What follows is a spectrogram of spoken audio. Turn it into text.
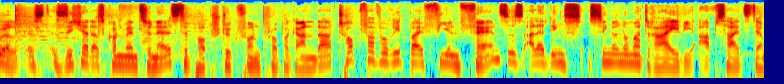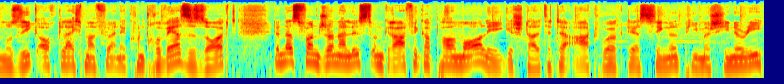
Duel ist sicher das konventionellste Popstück von Propaganda. Top-Favorit bei vielen Fans ist allerdings Single Nummer 3, die abseits der Musik auch gleich mal für eine Kontroverse sorgt. Denn das von Journalist und Grafiker Paul Morley gestaltete Artwork der Single P Machinery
